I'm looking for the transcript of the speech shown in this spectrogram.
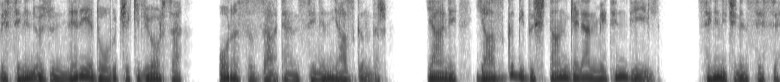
ve senin özün nereye doğru çekiliyorsa orası zaten senin yazgındır. Yani yazgı bir dıştan gelen metin değil, senin içinin sesi.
